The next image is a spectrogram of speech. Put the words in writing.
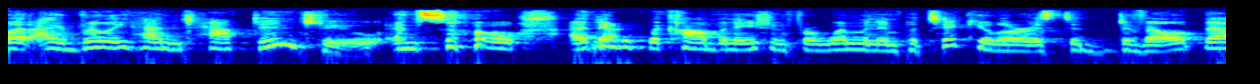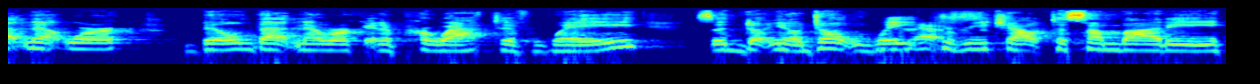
but I really hadn't tapped into. And so I think yeah. the combination for women in particular is to develop that network, build that network in a proactive way. So don't, you know, don't wait yes. to reach out to somebody,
